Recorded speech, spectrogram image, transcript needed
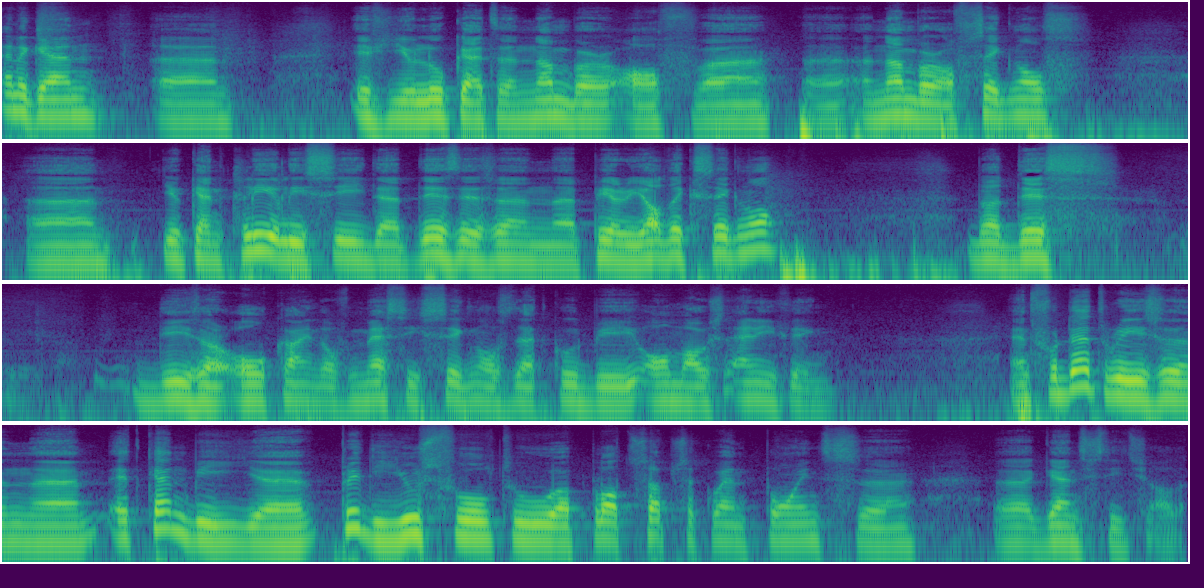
And again, if you look at a number of, a number of signals, you can clearly see that this is a periodic signal but this, these are all kind of messy signals that could be almost anything. And for that reason, uh, it can be uh, pretty useful to uh, plot subsequent points uh, uh, against each other.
